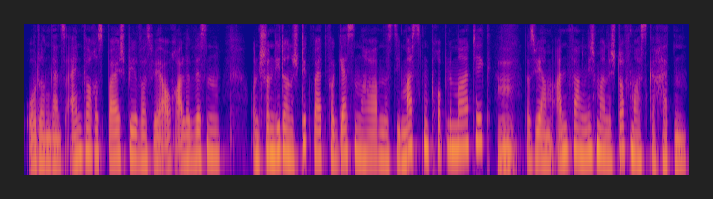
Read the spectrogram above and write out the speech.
Oder ein ganz einfaches Beispiel, was wir auch alle wissen und schon wieder ein Stück weit vergessen haben, ist die Maskenproblematik, hm. dass wir am Anfang nicht mal eine Stoffmaske hatten.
